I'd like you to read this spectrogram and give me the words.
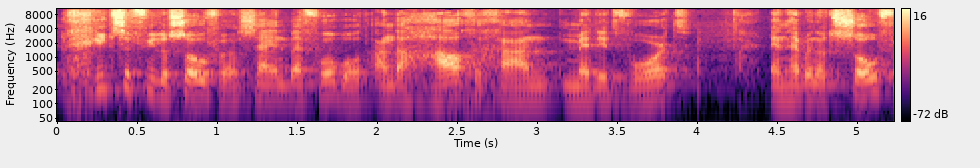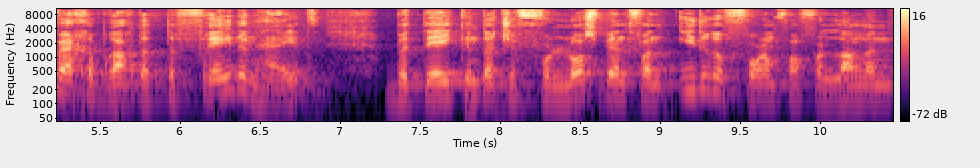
Griekse filosofen zijn bijvoorbeeld aan de haal gegaan met dit woord en hebben het zo ver gebracht dat tevredenheid betekent dat je verlost bent van iedere vorm van verlangen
